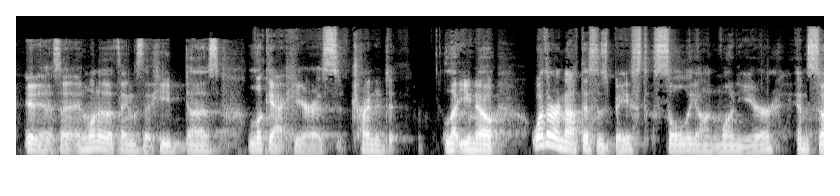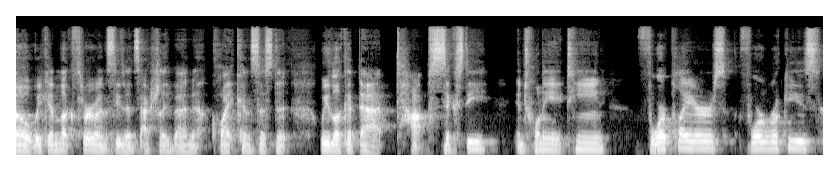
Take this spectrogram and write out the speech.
It is. And one of the things that he does look at here is trying to let you know whether or not this is based solely on one year. And so we can look through and see that's actually been quite consistent. We look at that top 60 in 2018, four players, four rookies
